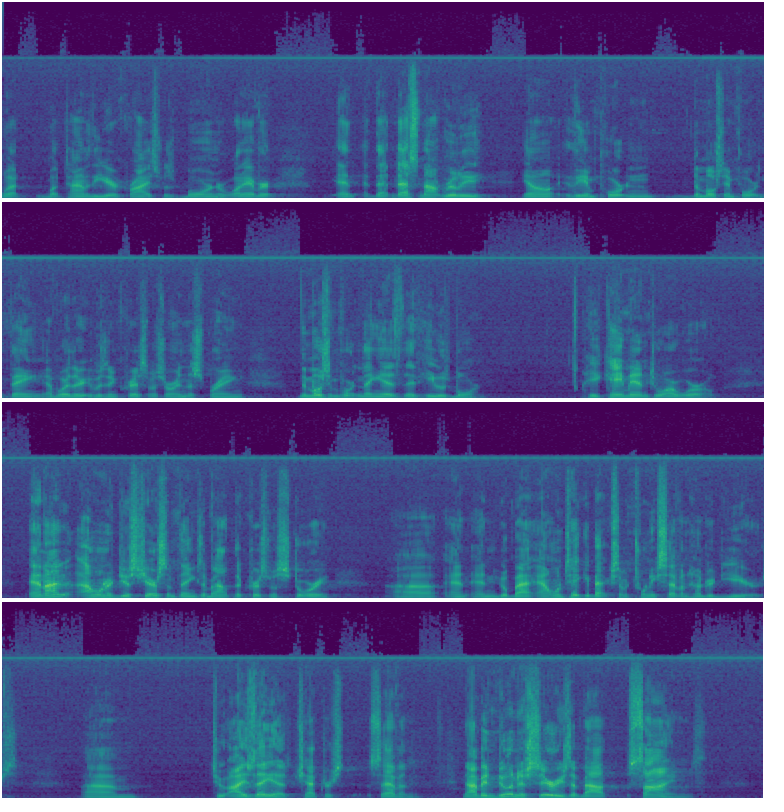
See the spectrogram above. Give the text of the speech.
what, what time of the year Christ was born or whatever. And that, that's not really, you know, the important, the most important thing, whether it was in Christmas or in the spring. The most important thing is that he was born. He came into our world. And I, I want to just share some things about the Christmas story uh, and, and go back. I want to take you back some 2,700 years um, to Isaiah chapter 7. Now, I've been doing a series about signs,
